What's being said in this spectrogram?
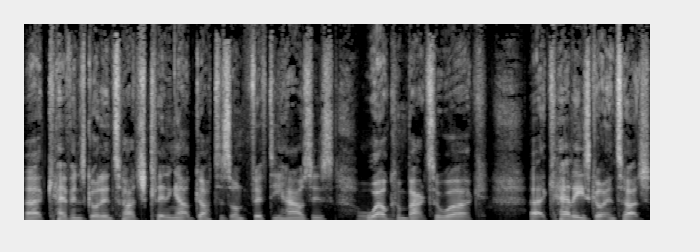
Uh, Kevin's got in touch, cleaning out gutters on 50 houses. Welcome back to work. Uh, Kelly's got in touch.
